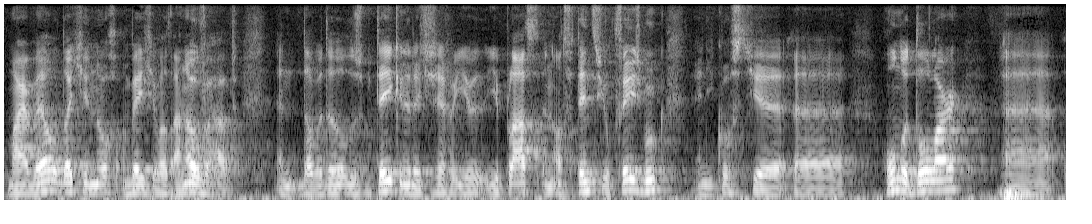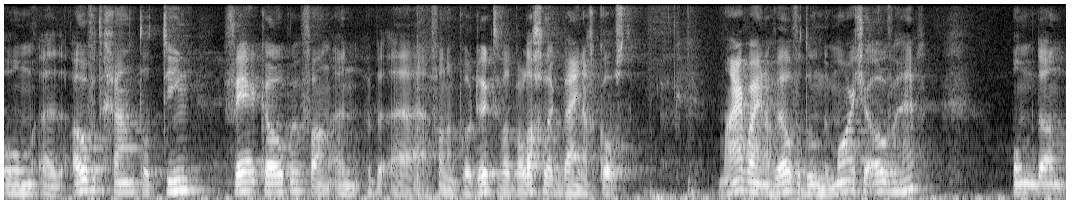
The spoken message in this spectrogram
maar wel dat je nog een beetje wat aan overhoudt. En dat wil dus betekenen dat je zegt, je, je plaatst een advertentie op Facebook en die kost je 100 dollar om over te gaan tot 10 verkopen van een, van een product wat belachelijk weinig kost. Maar waar je nog wel voldoende marge over hebt om dan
